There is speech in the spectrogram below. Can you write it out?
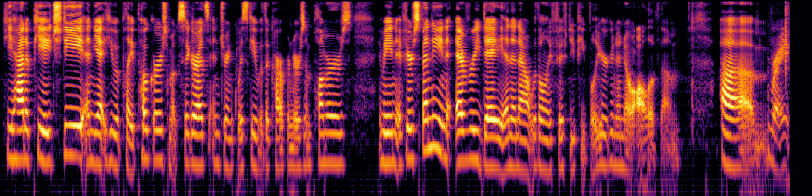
he had a phd and yet he would play poker smoke cigarettes and drink whiskey with the carpenters and plumbers i mean if you're spending every day in and out with only 50 people you're going to know all of them um, right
